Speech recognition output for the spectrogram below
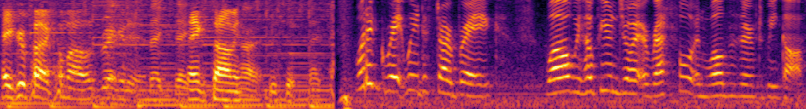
Hey, group hug. Come on, let's bring it in. Thank you, thank you. Thanks, Tommy. All right. Appreciate it. Thanks. What a great way to start break. Well, we hope you enjoy a restful and well deserved week off.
